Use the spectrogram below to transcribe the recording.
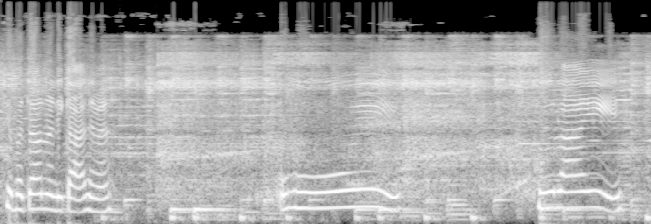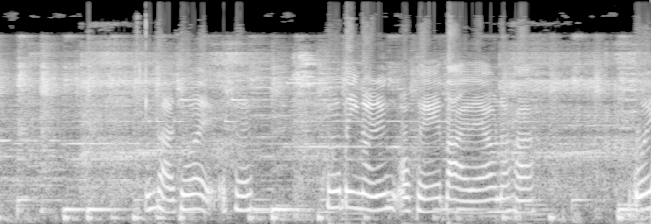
เทพเจ้านาฬิกาใช่ไหมโอ้ยคืออะไร อุตส่าห์ช่วย โอเคช่วยตีหน่อยนึง โอเค ตายแล้วนะคะโอ้ย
